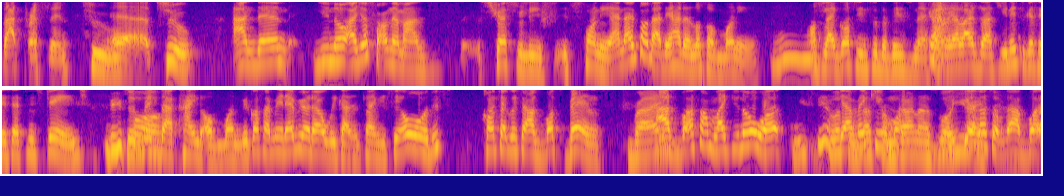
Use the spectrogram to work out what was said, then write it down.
that person too? uh, too. And then, you know, I just found them as stress relief. It's funny. And I thought that they had a lot of money until I got into the business. I realized that you need to get a certain stage to make that kind of money. Because I mean, every other week at the time, you say, oh, this content creator has bought Benz. Right. Has bought, so I'm like, you know what? we see a lot of that from Ghana as well. You, You see a lot of that, but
